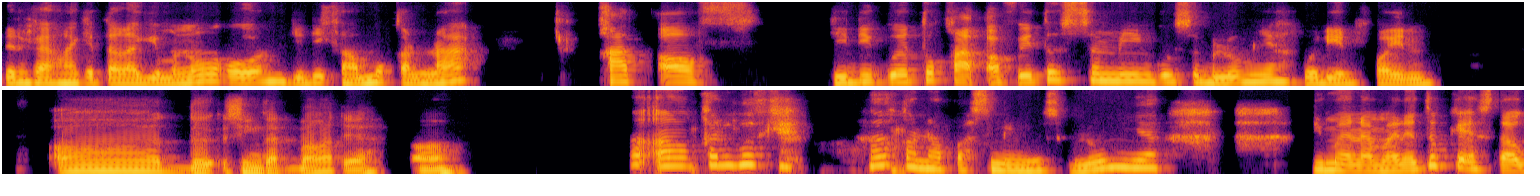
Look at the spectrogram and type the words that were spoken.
dan karena kita lagi menurun jadi kamu kena cut off. Jadi gue tuh cut off itu seminggu sebelumnya gue diinfoin. Oh singkat banget ya. Uh, uh, kan gue kayak Hah kenapa seminggu sebelumnya? Di mana mana tuh kayak setahu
